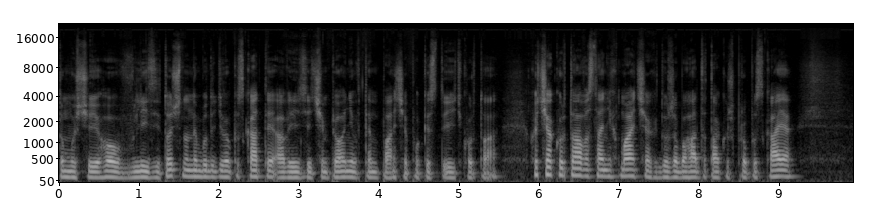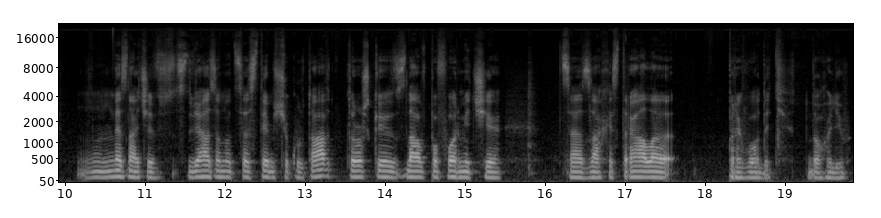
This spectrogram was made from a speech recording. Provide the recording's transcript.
тому що його в лізі точно не будуть випускати, а в лізі чемпіонів тим паче, поки стоїть Куртуа. Хоча Куртуа в останніх матчах дуже багато також пропускає. Не знаю, чи зв'язано це з тим, що Куртуа трошки здав по формі, чи це захист Реала приводить до голів.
